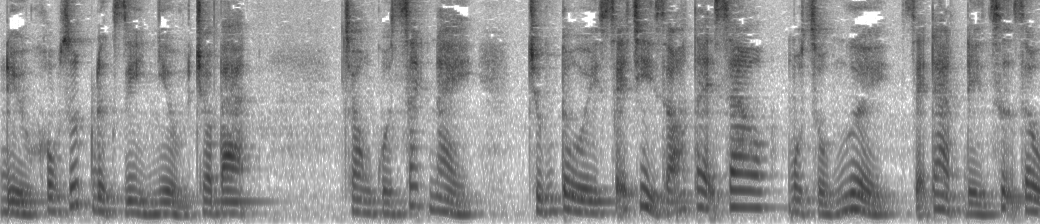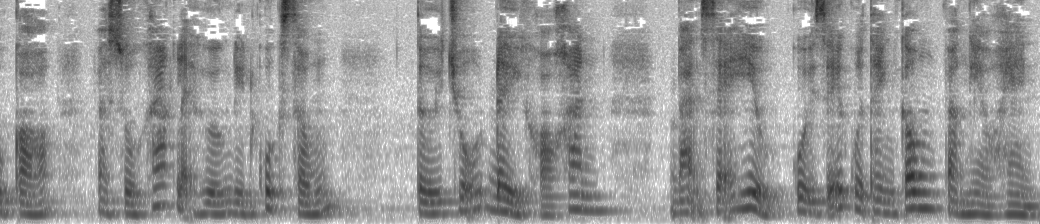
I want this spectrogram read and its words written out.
đều không giúp được gì nhiều cho bạn. Trong cuốn sách này, chúng tôi sẽ chỉ rõ tại sao một số người sẽ đạt đến sự giàu có và số khác lại hướng đến cuộc sống. Tới chỗ đầy khó khăn, bạn sẽ hiểu cội rễ của thành công và nghèo hèn,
